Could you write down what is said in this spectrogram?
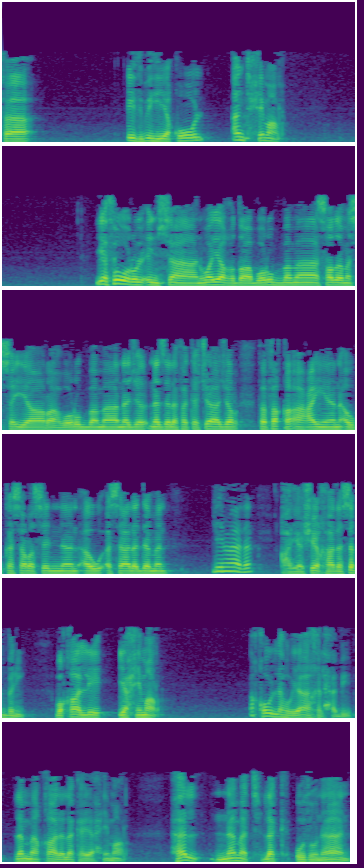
فإذ به يقول أنت حمار. يثور الإنسان ويغضب وربما صدم السيارة وربما نزل فتشاجر ففقأ عينا أو كسر سنا أو أسال دما. لماذا؟ قال يا شيخ هذا سبني. وقال لي يا حمار. أقول له يا أخي الحبيب لما قال لك يا حمار هل نمت لك أذنان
